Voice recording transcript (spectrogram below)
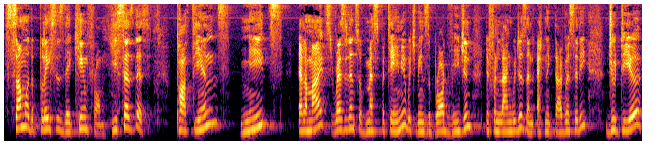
some of the places they came from. He says this Parthians, Medes, Elamites, residents of Mesopotamia, which means the broad region, different languages and ethnic diversity, Judea,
